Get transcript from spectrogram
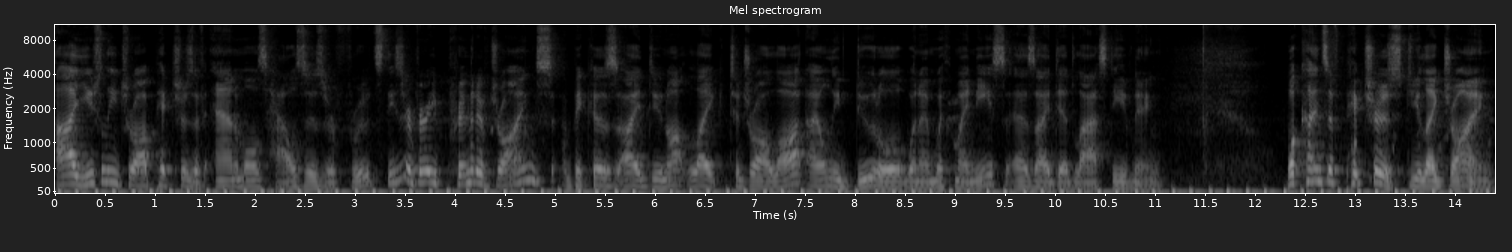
I usually draw pictures of animals, houses, or fruits. These are very primitive drawings because I do not like to draw a lot. I only doodle when I'm with my niece as I did last evening. What kinds of pictures do you like drawing?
